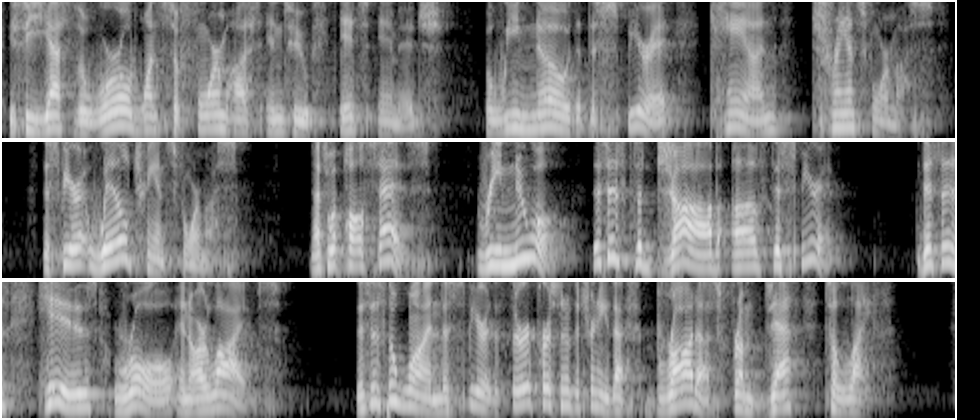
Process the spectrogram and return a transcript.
You see, yes, the world wants to form us into its image, but we know that the Spirit can transform us. The Spirit will transform us. That's what Paul says. Renewal. This is the job of the Spirit. This is his role in our lives. This is the one, the Spirit, the third person of the Trinity that brought us from death to life.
